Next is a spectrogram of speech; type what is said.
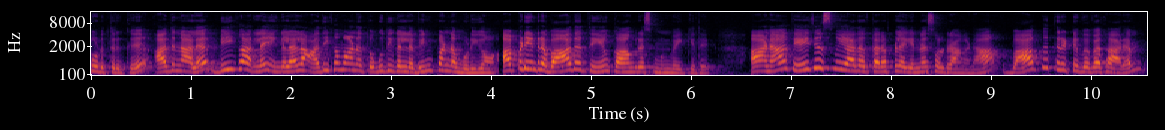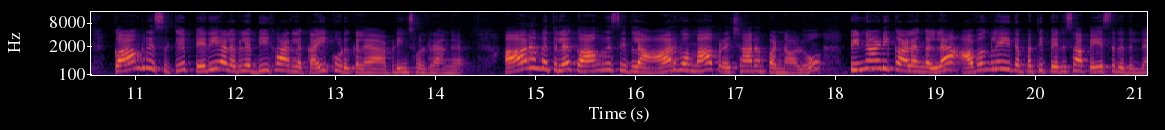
கொடுத்துருக்கு. அதனால பீகார்ல எங்களால் அதிகமான தொகுதிகளில் வின் பண்ண முடியும் அப்படின்ற வாதத்தையும் காங்கிரஸ் முன்வைக்குது. ஆனால் தேஜஸ்வி யாதவ் தரப்பில் என்ன சொல்கிறாங்கன்னா வாக்கு திருட்டு விவகாரம் காங்கிரஸுக்கு பெரிய அளவில் பீகாரில் கை கொடுக்கல அப்படின்னு சொல்கிறாங்க ஆரம்பத்தில் காங்கிரஸ் இதில் ஆர்வமாக பிரச்சாரம் பண்ணாலும் பின்னாடி காலங்களில் அவங்களே இதை பற்றி பெருசாக பேசுறது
